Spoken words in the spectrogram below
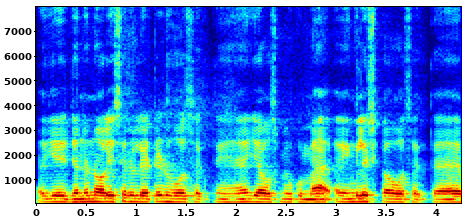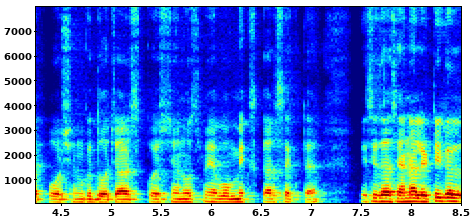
ये जनरल नॉलेज से रिलेटेड हो सकते हैं, या उसमें कोई इंग्लिश का हो सकता है पोर्शन को दो चार क्वेश्चन उसमें वो मिक्स कर सकता है। इसी तरह से एनालिटिकल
